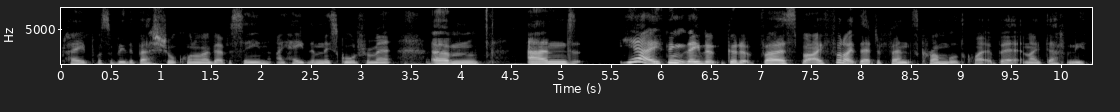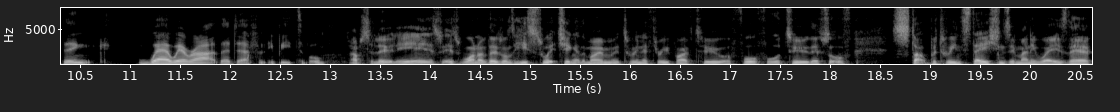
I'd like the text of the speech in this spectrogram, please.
played possibly the best short corner I've ever seen. I hate them. They scored from it, um, and yeah, I think they looked good at first, but I feel like their defense crumbled quite a bit, and I definitely think where we're at, they're definitely beatable. Absolutely, it's it's one of those ones. He's switching at the moment between a three-five-two, a four-four-two. They're sort of stuck between stations in many ways. They're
